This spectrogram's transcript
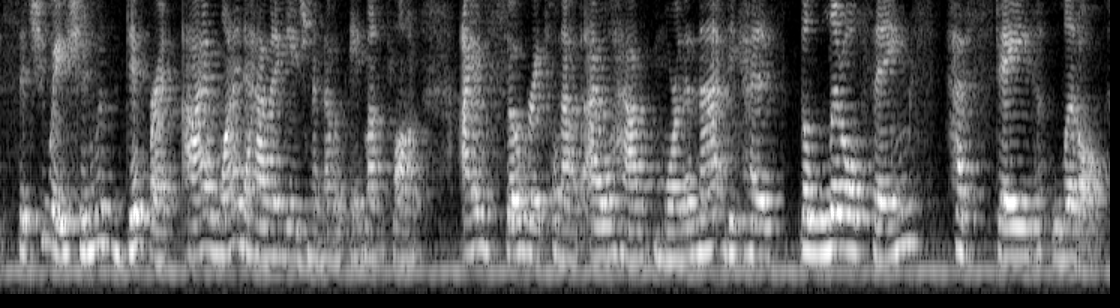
situation was different. I wanted to have an engagement that was eight months long. I am so grateful now that I will have more than that because the little things have stayed little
